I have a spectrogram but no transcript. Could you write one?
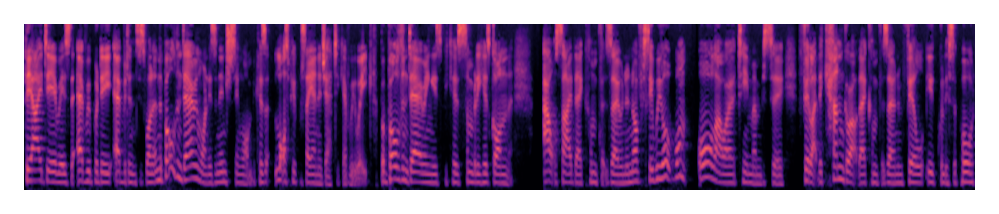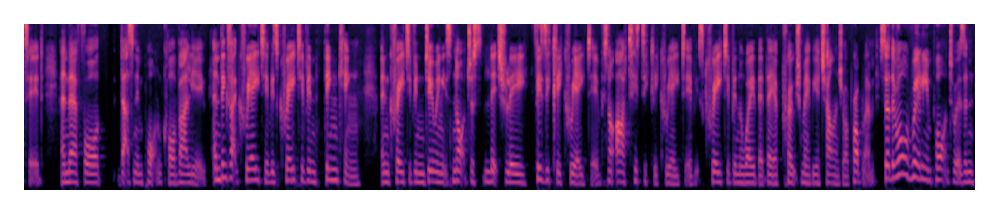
the idea is that everybody evidence is one. And the bold and daring one is an interesting one because lots of people say energetic every week. But bold and daring is because somebody has gone outside their comfort zone. And obviously, we all want all our team members to feel like they can go out their comfort zone and feel equally supported. And therefore, that's an important core value. And things like creative is creative in thinking and creative in doing. It's not just literally physically creative, it's not artistically creative. It's creative in the way that they approach maybe a challenge or a problem. So they're all really important to us. And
